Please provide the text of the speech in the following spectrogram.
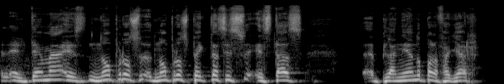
el tema, es no, no prospectas, estás eh, planeando para fallar.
